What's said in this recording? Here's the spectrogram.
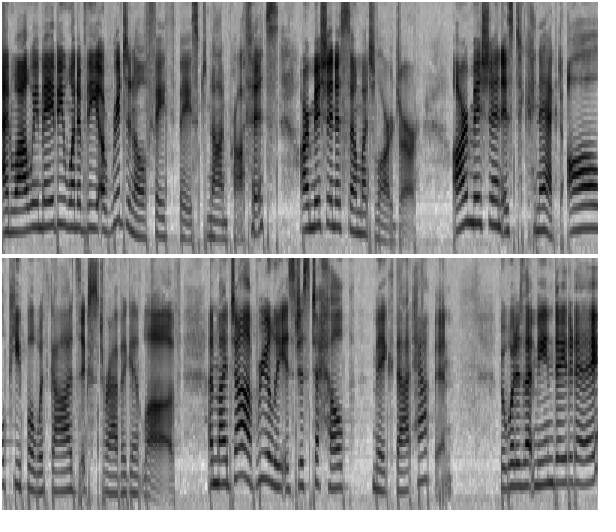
And while we may be one of the original faith based nonprofits, our mission is so much larger. Our mission is to connect all people with God's extravagant love. And my job really is just to help make that happen. But what does that mean day to day?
